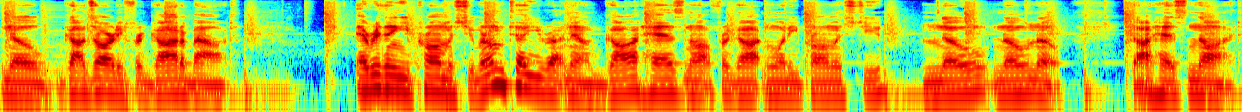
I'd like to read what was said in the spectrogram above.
you know, God's already forgot about everything He promised you. But I'm going to tell you right now, God has not forgotten what He promised you. No, no, no. God has not.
